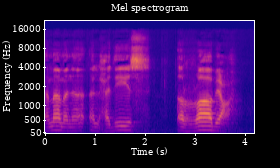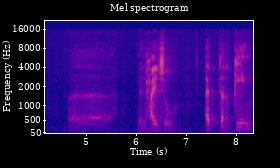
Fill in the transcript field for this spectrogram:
أمامنا الحديث الرابع آه، من حيث الترقيم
